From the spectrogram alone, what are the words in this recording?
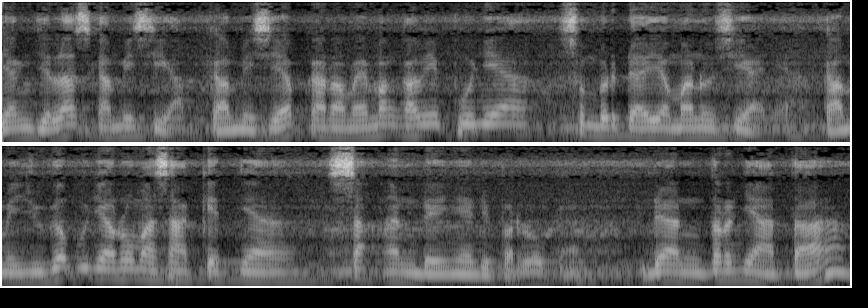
yang jelas kami siap. Kami siap karena memang kami punya sumber daya manusianya. Kami juga punya rumah sakitnya seandainya diperlukan. Dan ternyata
